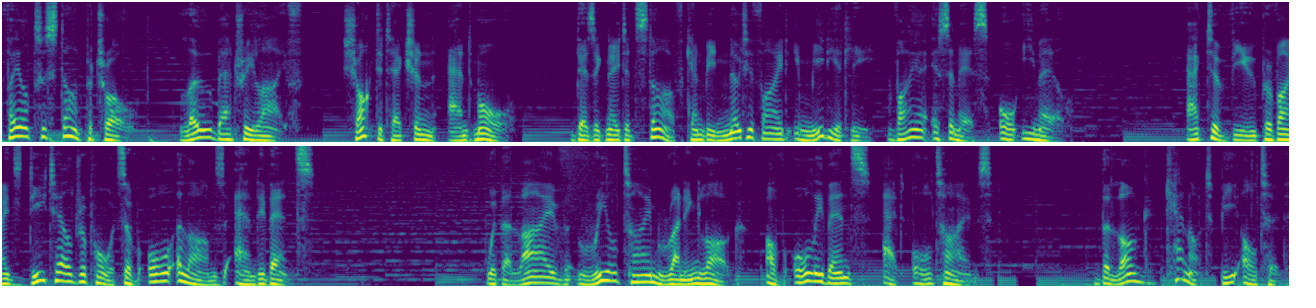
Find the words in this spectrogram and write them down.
failed to start patrol, low battery life, shock detection and more. Designated staff can be notified immediately via SMS or email. ActiveView provides detailed reports of all alarms and events with a live, real-time running log of all events at all times. The log cannot be altered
